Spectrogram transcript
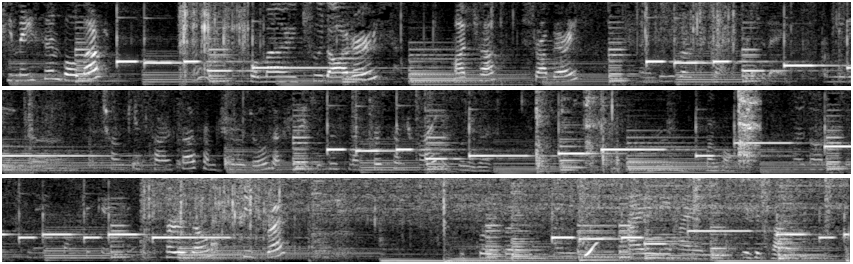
tea mason boba mm, for my two daughters, matcha, strawberry, and these are snacks for today. I'm eating uh, chunky salsa from Trader Joe's. Actually, this is my first time trying. It's really good. Mm, my daughter just made pumpkin cake. Trader Joe's bread. It's really good. Highly, highly. You should try it.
